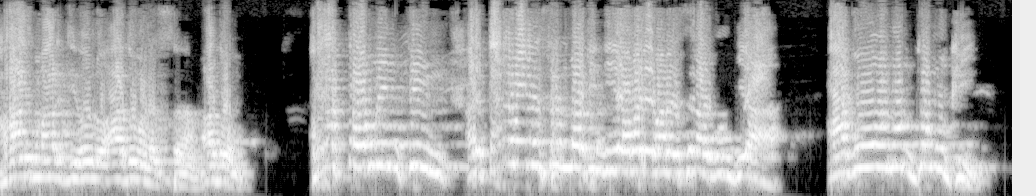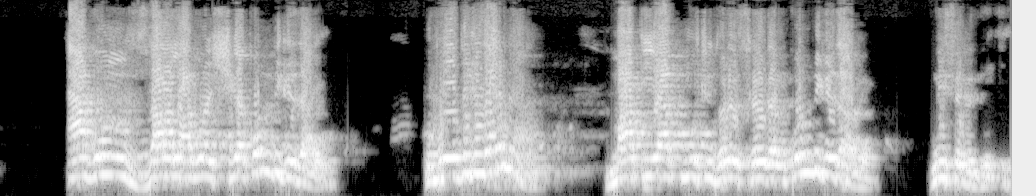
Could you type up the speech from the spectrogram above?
হার মার্জি হলো আদম আলাইসালাম আদম। খলাক্তা আর তারে বানিয়েছেন মাটি দিয়ে বানাইছেন আগুন দিয়া। আগুন ঊর্ধ্বমুখী। আগুন আগুনের শিকা কোন দিকে যায়? উপরের দিকে যায় না? মাটি এক মুঠি ধরে ছেড়ে দেন, কোন দিকে যাবে? নিচের দিকে।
